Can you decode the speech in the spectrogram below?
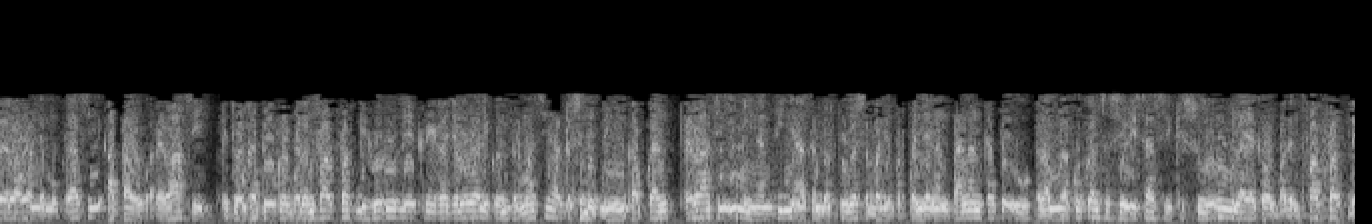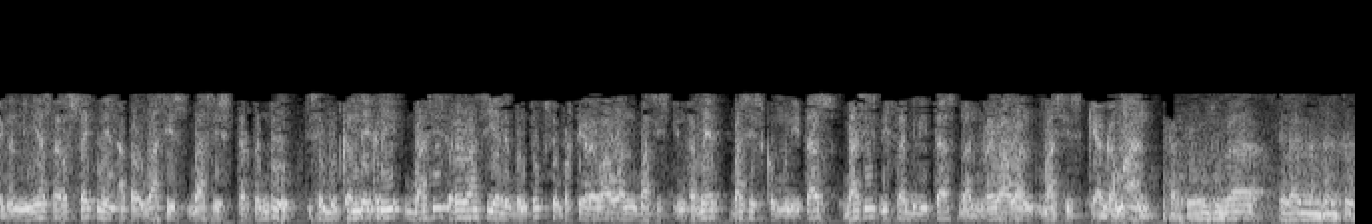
relawan demokrasi atau relasi. Ketua KPU Kabupaten Fakfak di Huru Dekri Raja Loa dikonfirmasi hal tersebut mengungkapkan relasi ini nantinya akan bertugas sebagai perpanjangan tangan KPU dalam melakukan sosialisasi ke seluruh wilayah Kabupaten Fakfak dengan menyasar segmen atau basis-basis tertentu. Disebutkan Dekri, basis relasi yang dibentuk seperti relawan basis internet, basis komunitas, basis disabilitas, dan relawan basis keagamaan. KPU juga selain membentuk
